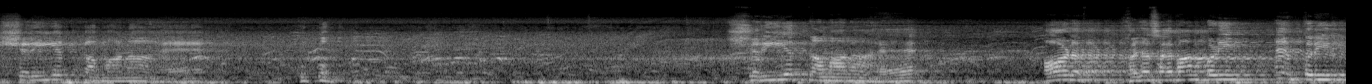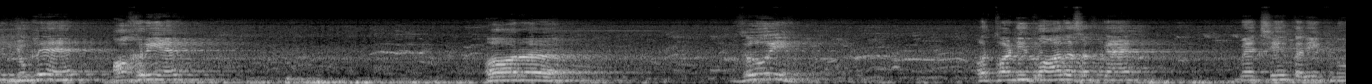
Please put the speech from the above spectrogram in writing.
شریعت کا معنی ہے حکم۔ شریعت کا معنی ہے آرڈر۔ خجا صاحبان بڑی اہم ترین جملے ہیں، آخری ہیں۔ اور ضروری ہیں۔ اور تھوڑی دعا دا صدقہ ہے۔ میں چھ تاریخ نو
